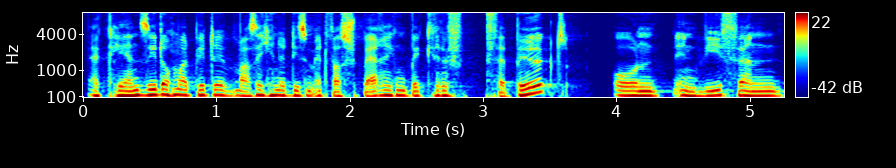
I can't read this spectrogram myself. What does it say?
Erklären Sie doch mal bitte, was sich hinter diesem etwas sperrigen Begriff verbirgt und inwiefern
